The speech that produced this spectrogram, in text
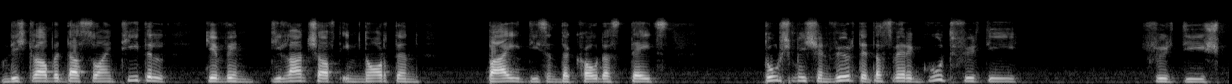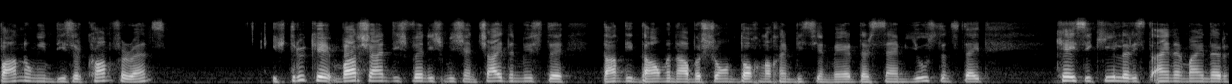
Und ich glaube, dass so ein Titelgewinn die Landschaft im Norden bei diesen Dakota States durchmischen würde, das wäre gut für die für die Spannung in dieser Conference. Ich drücke wahrscheinlich, wenn ich mich entscheiden müsste, dann die Daumen aber schon doch noch ein bisschen mehr der Sam Houston State. Casey Killer ist einer meiner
